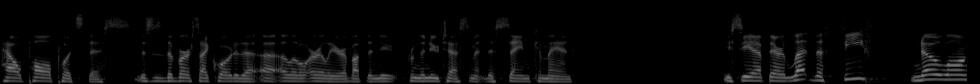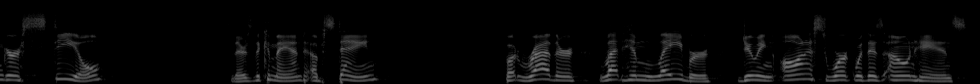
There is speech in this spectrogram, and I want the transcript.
how Paul puts this. This is the verse I quoted a, a little earlier about the new from the New Testament this same command. You see it up there, let the thief no longer steal. So there's the command abstain. But rather let him labor, doing honest work with his own hands,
